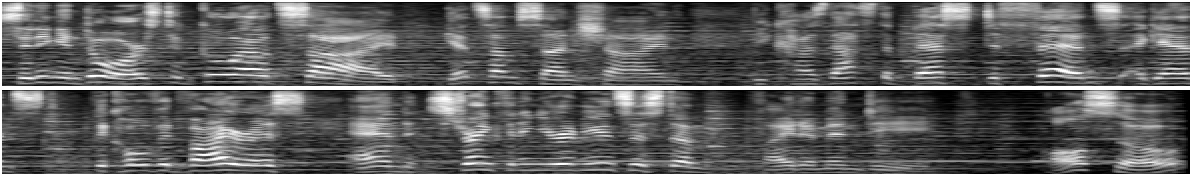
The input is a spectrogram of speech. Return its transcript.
sitting indoors to go outside, get some sunshine, because that's the best defense against the COVID virus and strengthening your immune system, vitamin D. Also,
